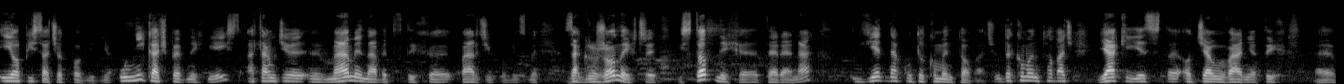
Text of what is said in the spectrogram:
i opisać odpowiednio. Unikać pewnych miejsc, a tam, gdzie mamy nawet w tych bardziej powiedzmy zagrożonych czy istotnych terenach, jednak udokumentować. Udokumentować, jakie jest e, oddziaływanie tych e,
